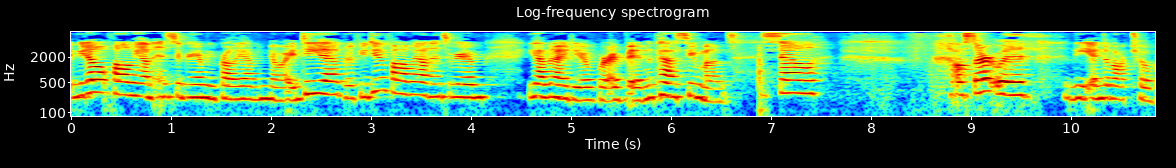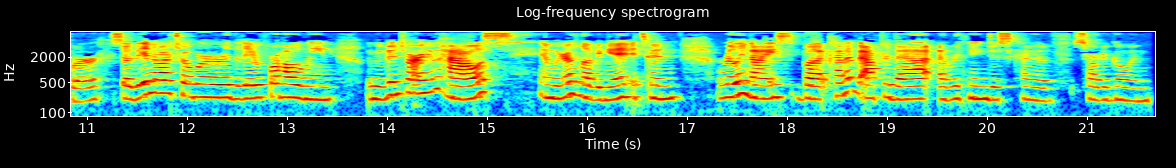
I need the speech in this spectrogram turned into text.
If you don't follow me on Instagram, you probably have no idea, but if you do follow me on Instagram, you have an idea of where I've been the past few months. So I'll start with the end of October. So the end of October, the day before Halloween, we moved into our new house and we are loving it. It's been really nice, but kind of after that, everything just kind of started going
